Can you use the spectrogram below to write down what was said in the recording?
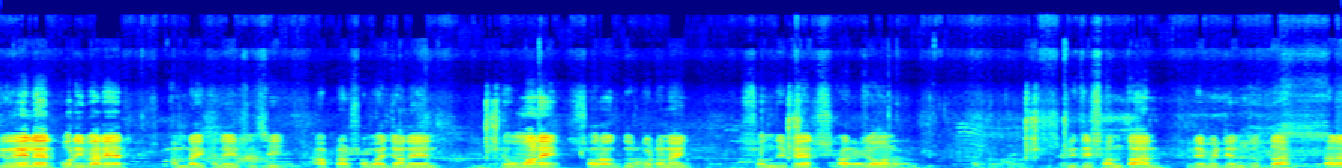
জুয়েলের পরিবারের আমরা এখানে এসেছি। আপনার সবাই জানেন যে ওমানে সড়ক দুর্ঘটনায় সন্দীপের সাতজন কৃতি সন্তান রেমিটেন্স যোদ্ধা তারা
